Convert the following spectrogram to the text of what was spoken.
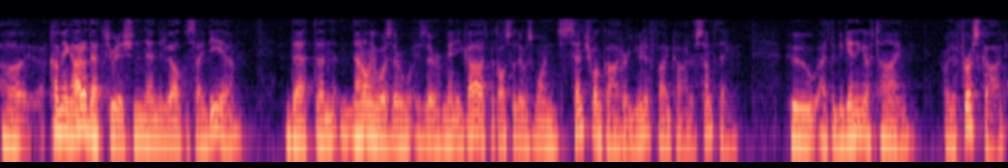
Uh, coming out of that tradition, then developed this idea that uh, not only was there is there many gods, but also there was one central god or unified god or something, who at the beginning of time, or the first god,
